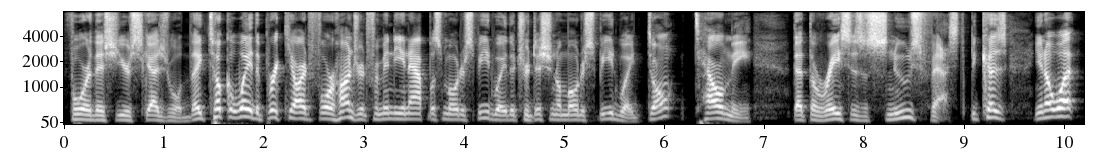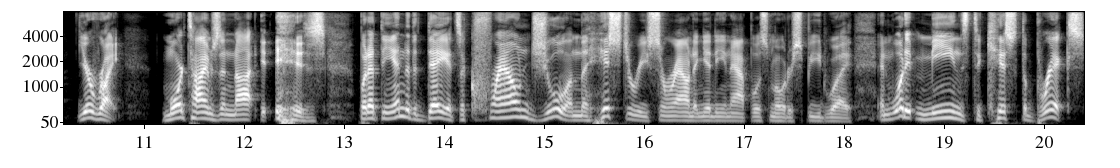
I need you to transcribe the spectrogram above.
for this year's schedule. They took away the Brickyard 400 from Indianapolis Motor Speedway, the traditional motor speedway. Don't tell me that the race is a snooze fest because you know what? You're right. More times than not, it is. But at the end of the day, it's a crown jewel in the history surrounding Indianapolis Motor Speedway and what it means to kiss the bricks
